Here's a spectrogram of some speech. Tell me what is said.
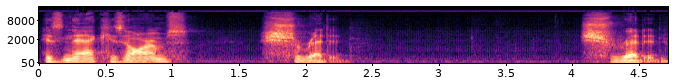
his neck, his arms, shredded. Shredded.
